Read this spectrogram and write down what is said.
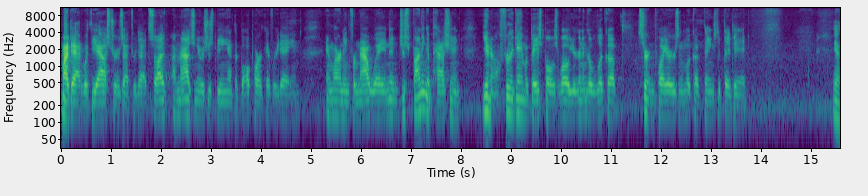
my dad with the Astros after that. So I, imagine it was just being at the ballpark every day and, and learning from that way. And then just finding a passion, you know, for the game of baseball as well. You're going to go look up certain players and look up things that they did. Yeah.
